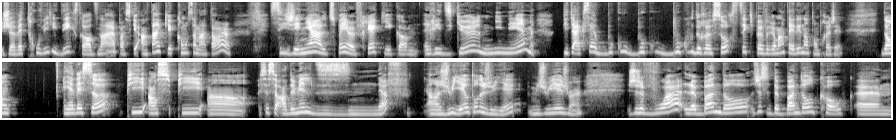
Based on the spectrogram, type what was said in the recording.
j'avais trouvé l'idée extraordinaire parce que en tant que consommateur, c'est génial. Tu payes un frais qui est comme ridicule, minime, puis tu as accès à beaucoup, beaucoup, beaucoup de ressources, tu sais, qui peuvent vraiment t'aider dans ton projet. Donc, il y avait ça, puis en, puis en, c'est ça, en 2019, en juillet, autour de juillet, juillet, juin, je vois le bundle, juste The Bundle Co. Euh,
